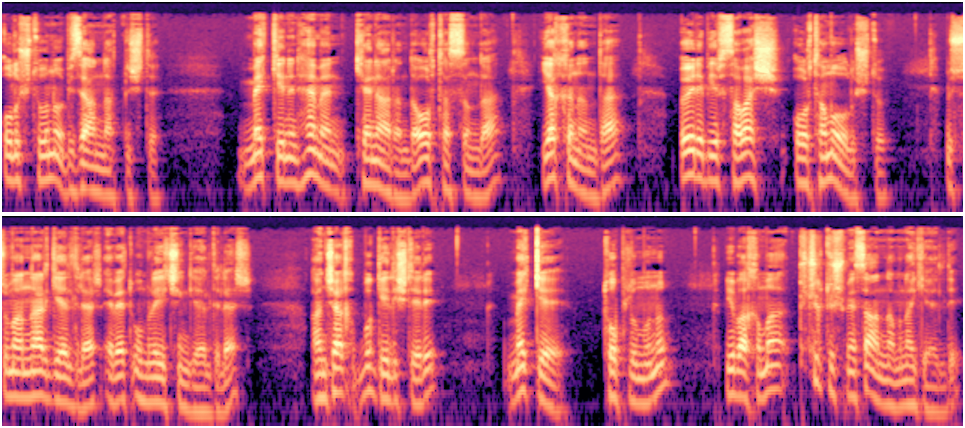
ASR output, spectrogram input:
oluştuğunu bize anlatmıştı. Mekke'nin hemen kenarında, ortasında, yakınında öyle bir savaş ortamı oluştu. Müslümanlar geldiler. Evet umre için geldiler. Ancak bu gelişleri Mekke toplumunun bir bakıma küçük düşmesi anlamına geldi.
